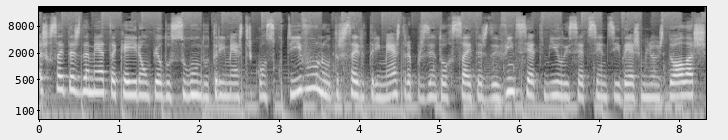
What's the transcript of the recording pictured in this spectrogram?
As receitas da Meta caíram pelo segundo trimestre consecutivo. No terceiro trimestre apresentou receitas de 27.710 milhões de dólares,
